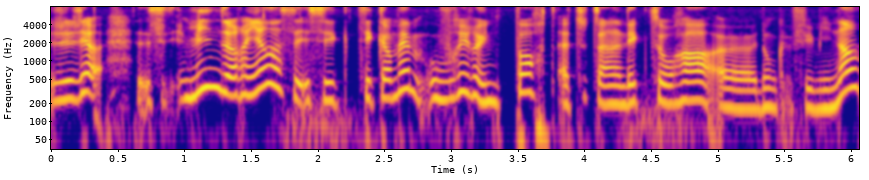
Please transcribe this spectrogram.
je veux dire, mine de rien, c'est quand même ouvrir une porte à tout un lectorat euh, donc féminin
